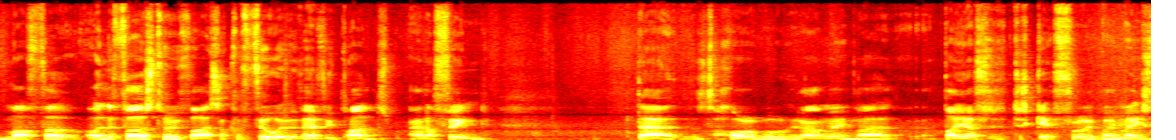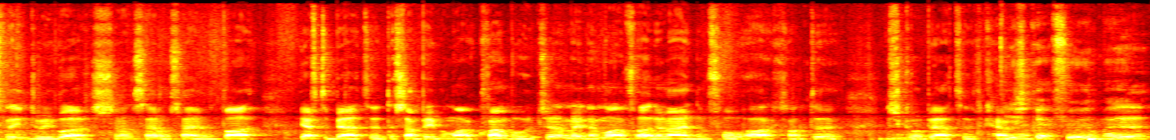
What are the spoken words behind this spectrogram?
My fir- in the first two fights, I could feel it with every punch, and I think that is horrible. You know what I mean? Like, but you have to just get through it. But it makes the injury worse. You understand what I'm saying? But you have to be able to. Some people might have crumbled. Do you know what I mean? They might have hurt their hand and thought, "Oh, I can't do it." You just got to be able to carry. You just on. get through it, mate. Yeah.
